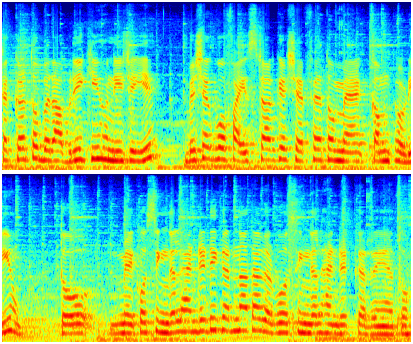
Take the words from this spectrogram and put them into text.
टक्कर तो बराबरी की होनी चाहिए। बेशक वो फाइव स्टार के शेफ़ है तो मैं कम थोड़ी हूँ। तो मेरे को सिंगल हैंडेड ही करना था अगर वो सिंगल हैंडेड कर रहे हैं तो।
